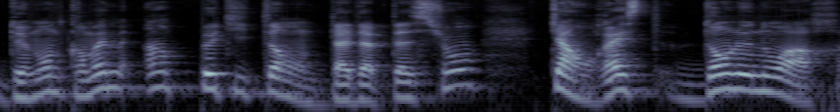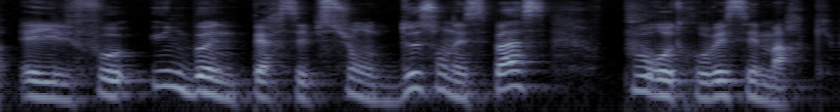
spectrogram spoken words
demande quand même un petit temps d'adaptation car on reste dans le noir et il faut une bonne perception de son espace pour retrouver ses marques.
